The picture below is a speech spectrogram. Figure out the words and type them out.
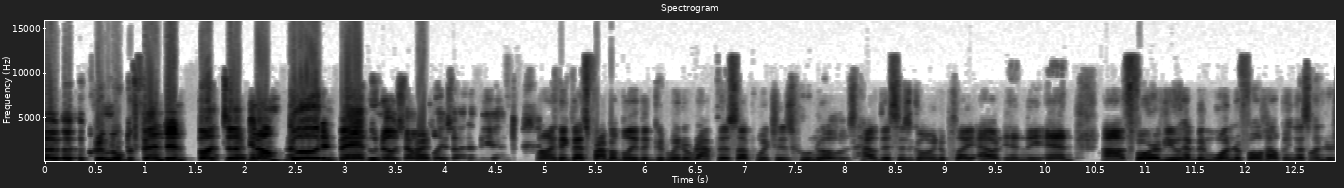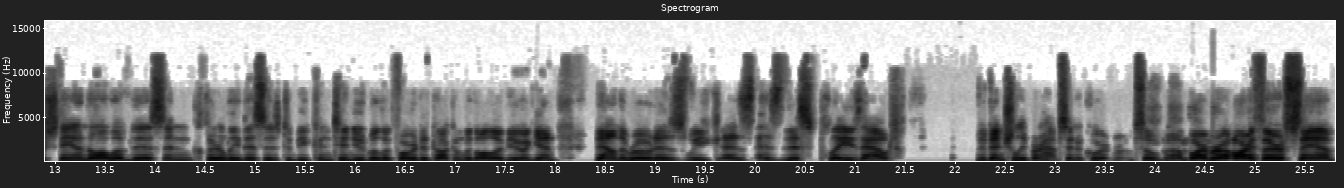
a, a criminal defendant. But, uh, Right. you know, Right. good and bad, who knows how Right. it plays out in the end. Well, I think that's probably the good way to wrap this up, which is who knows how this is going to play out in the end. Uh, four of you have been wonderful helping us understand all of this, and clearly this is to be continued. We'll look forward to talking with all of you again down the road as we as as this plays out. Eventually, perhaps in a courtroom. So, uh, Barbara, Arthur, Sam,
